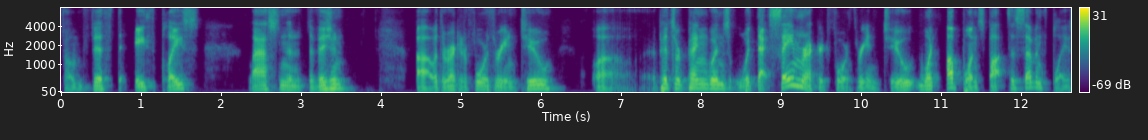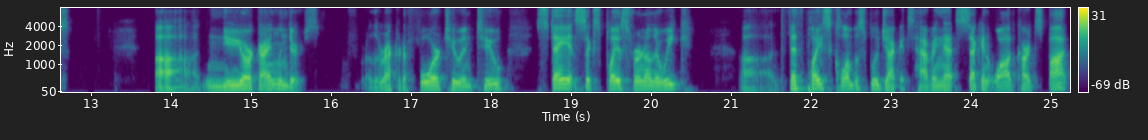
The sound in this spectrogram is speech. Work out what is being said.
from fifth to eighth place. Last in the division uh, with a record of four, three, and two. Uh, Pittsburgh Penguins, with that same record, four, three, and two, went up one spot to seventh place. Uh, New York Islanders, the record of four, two, and two, stay at sixth place for another week. Uh, fifth place, Columbus Blue Jackets having that second wild card spot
